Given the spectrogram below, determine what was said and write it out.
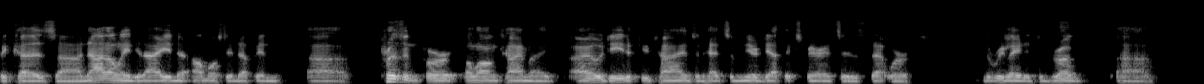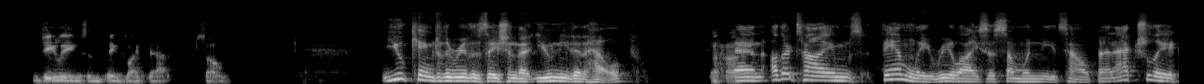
because uh, not only did I end up, almost end up in uh, prison for a long time, I, I OD'd a few times and had some near death experiences that were related to drug uh, dealings and things like that. So you came to the realization that you needed help uh-huh. and other times family realizes someone needs help and actually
